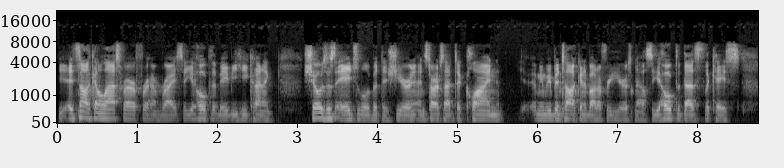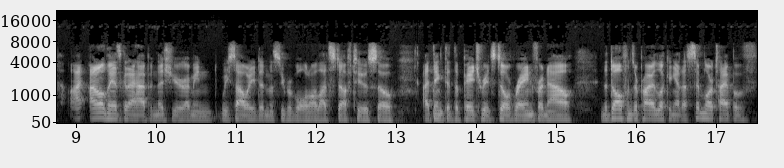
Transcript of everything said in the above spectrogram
it's not going to last forever for him, right? So you hope that maybe he kind of shows his age a little bit this year and, and starts that decline I mean, we've been talking about it for years now, so you hope that that's the case. I, I don't think it's going to happen this year. I mean, we saw what he did in the Super Bowl and all that stuff too. So I think that the Patriots still reign for now. The Dolphins are probably looking at a similar type of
